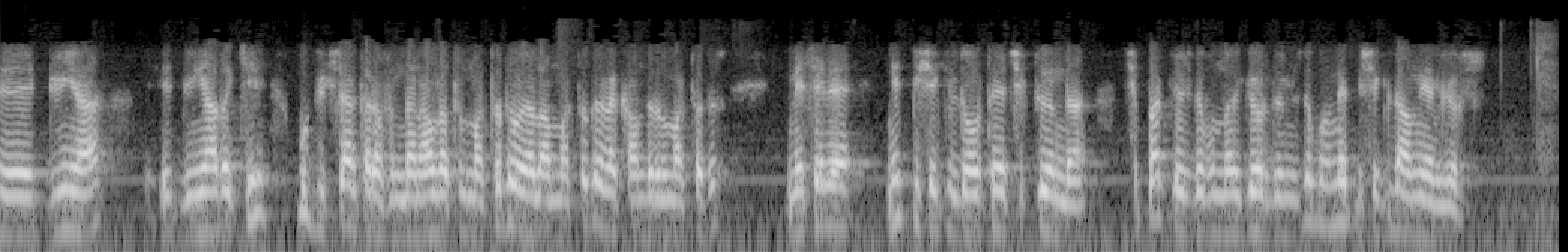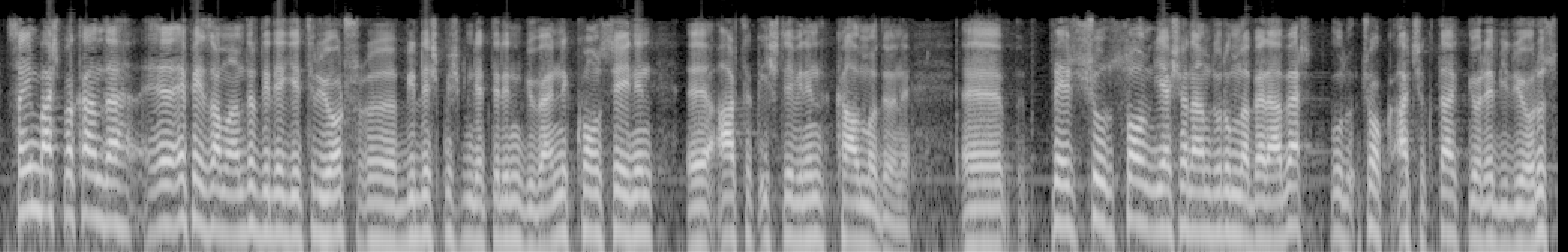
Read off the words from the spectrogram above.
e, dünya dünyadaki bu güçler tarafından aldatılmaktadır, oyalanmaktadır ve kandırılmaktadır. Mesele net bir şekilde ortaya çıktığında, çıplak gözle bunları gördüğümüzde bunu net bir şekilde anlayabiliyoruz. Sayın Başbakan da e, epey zamandır dile getiriyor e, Birleşmiş Milletler'in Güvenlik Konseyi'nin e, artık işlevinin kalmadığını. E, ve şu son yaşanan durumla beraber bunu çok açıkta görebiliyoruz.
